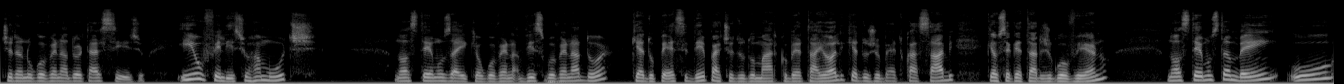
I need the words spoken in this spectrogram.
tirando o governador Tarcísio, e o Felício Ramute. Nós temos aí que é o vice-governador, que é do PSD, partido do Marco Bertaioli, que é do Gilberto Kassab, que é o secretário de governo. Nós temos também o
